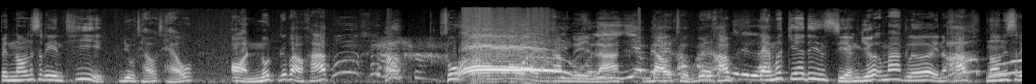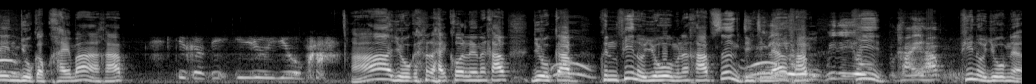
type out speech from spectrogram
เป็นน้องนิสรีนที่อยู่แถวแถวๆ อ่อนนุชหรือเปล่าครับถูกด้วยทำดีละเยี่ยมไปเลยเดาถูกด้วยครับอัลฮัมดุลิลละแต่เมื่อกี้ได้ยินเสียงเยอะมากเลยนะครับ น้องนิสรีนอยู่กับใครบ้างครับ อยู่กับดิยูยูค่ะอ่าอยู่กันหลายคนเลยนะครับ อยู่กับคุณพี่หนูยูมนะครับ ซึ่งจริง ๆแล้วครับพี่ดิพี่ยใครครับ พี่หนูยูมเนี่ย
